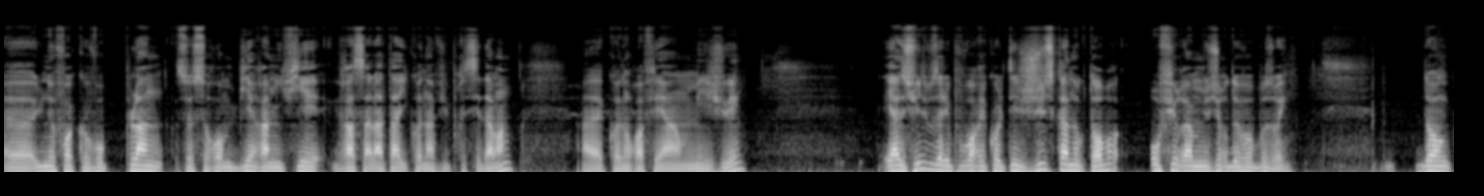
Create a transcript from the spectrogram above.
euh, une fois que vos plants se seront bien ramifiés grâce à la taille qu'on a vue précédemment, euh, qu'on aura fait en mai-juin. Et ensuite, vous allez pouvoir récolter jusqu'en octobre au fur et à mesure de vos besoins. Donc,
